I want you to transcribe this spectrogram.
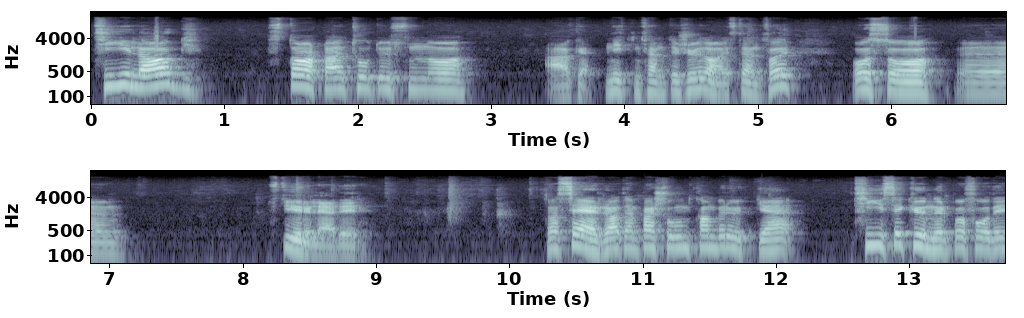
ti lag, starta i 2000 og, ja, ok. 1957 da istedenfor, og så eh, styreleder. Da ser dere at en person kan bruke Ti sekunder på å få de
